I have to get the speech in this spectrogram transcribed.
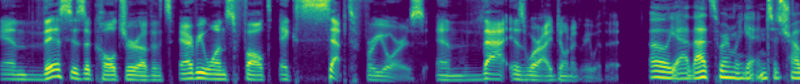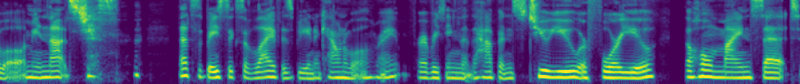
And this is a culture of it's everyone's fault except for yours. And that is where I don't agree with it. Oh yeah, that's when we get into trouble. I mean, that's just that's the basics of life is being accountable, right? For everything that happens to you or for you. The whole mindset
